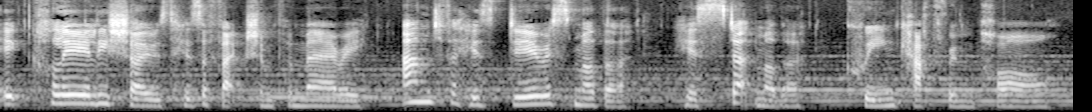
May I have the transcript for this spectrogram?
It clearly shows his affection for Mary and for his dearest mother, his stepmother, Queen Catherine Parr.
